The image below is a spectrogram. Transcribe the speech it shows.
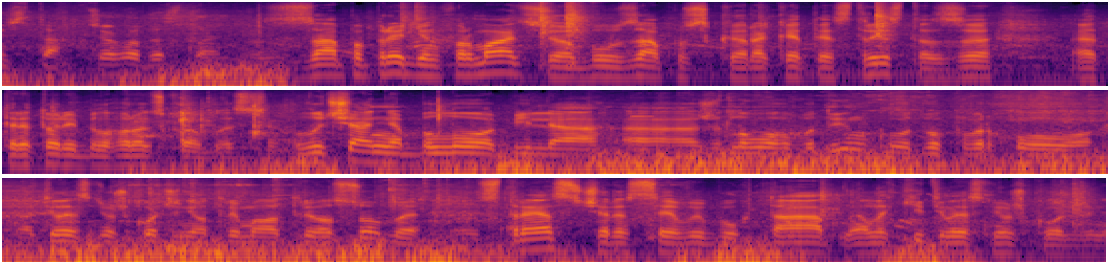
Ось так. Цього достатньо. За попередньою інформацією, був запуск ракети С-300 з е, території Білгородської області. Влучання було біля е, житлового будинку двоповерхового. Тілесні ушкодження отримали три особи. Стрес через цей вибух та легкі тілесні ушкодження.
